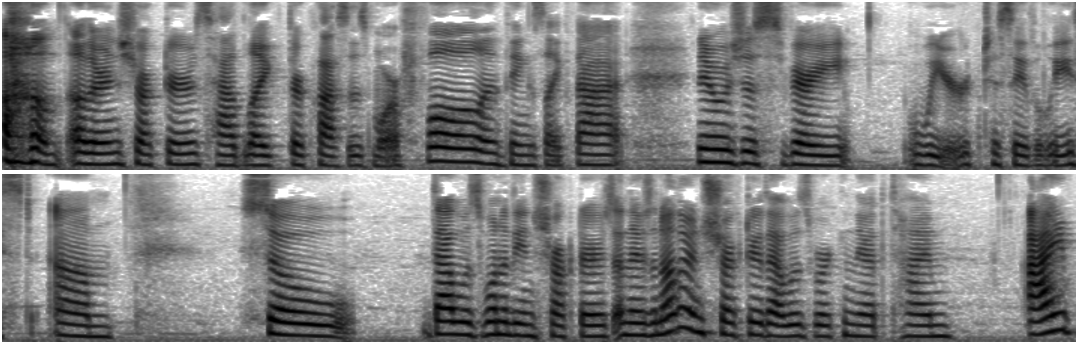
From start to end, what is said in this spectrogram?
um, other instructors had like their classes more full and things like that. And it was just very weird to say the least. Um, so that was one of the instructors. And there's another instructor that was working there at the time. I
